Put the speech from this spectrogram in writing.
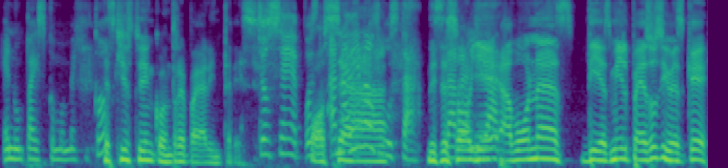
en un país como México, Es que yo estoy en contra de pagar intereses. yo sé, pues O a sea, nadie nos gusta. Dices, oye, abonas 10 mil pesos y ves que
